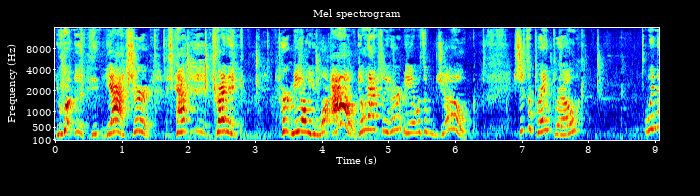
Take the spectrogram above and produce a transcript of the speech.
You want? Yeah, sure. Try to hurt me all you want. Ow! Don't actually hurt me. It was a joke. It's just a prank, bro. We know.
